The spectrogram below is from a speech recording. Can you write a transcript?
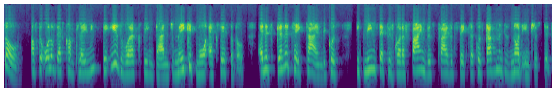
So after all of that complaining, there is work being done to make it more accessible. And it's going to take time because it means that we've got to find this private sector because government is not interested.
